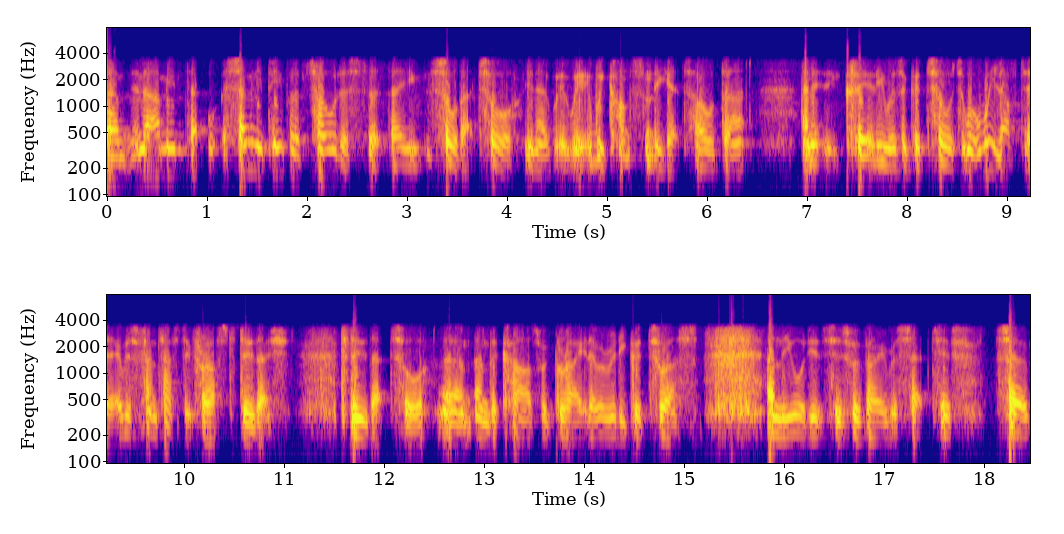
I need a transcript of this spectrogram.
Um, I mean, that, so many people have told us that they saw that tour. You know, we, we, we constantly get told that, and it clearly was a good tour. To, well, we loved it. It was fantastic for us to do that to do that tour, um, and the cars were great. They were really good to us, and the audiences were very receptive. So,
